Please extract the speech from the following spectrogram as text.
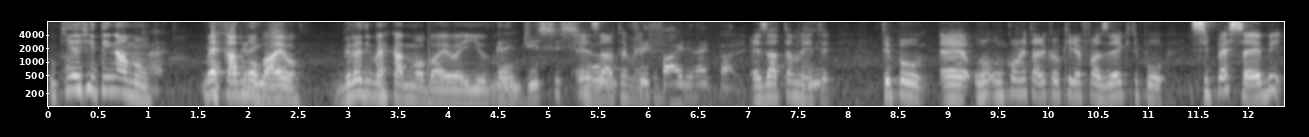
O que a gente tem na mão? É. Mercado Grande. mobile grande mercado mobile aí. O, Grandíssimo Exatamente. Free Fire, né, cara? Exatamente. E... Tipo, é, um, um, comentário que eu queria fazer é que, tipo, se percebe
